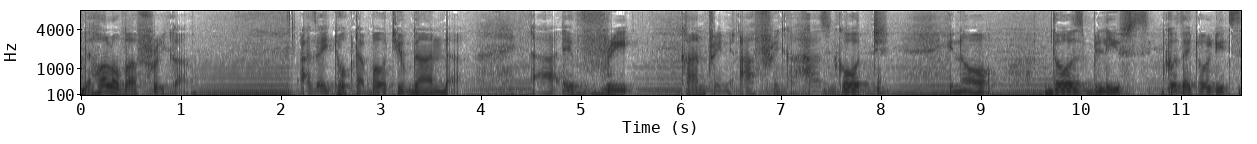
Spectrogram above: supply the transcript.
The whole of Africa, as I talked about Uganda, uh, every country in Africa has got, you know, those beliefs because I told you it's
